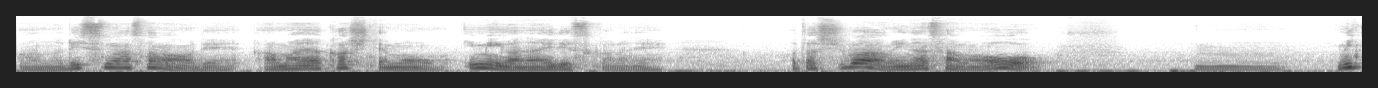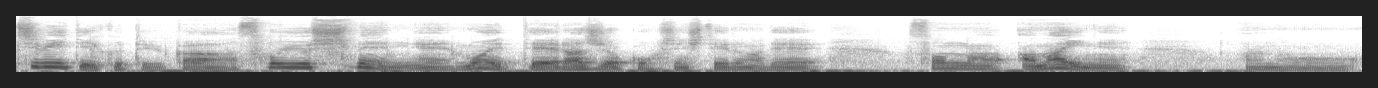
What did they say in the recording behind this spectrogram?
あの、リスナー様をね、甘やかしても意味がないですからね。私は皆様を、うん、導いていくというか、そういう使命にね、燃えてラジオ更新しているので、そんな甘いね、あの、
